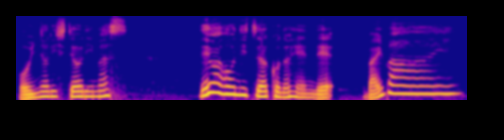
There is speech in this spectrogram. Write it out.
お祈りしております。では本日はこの辺で。バイバイ。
